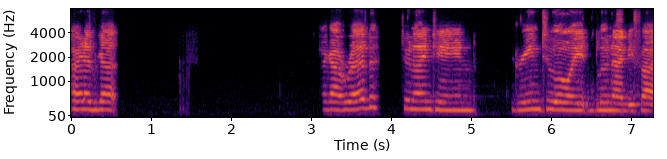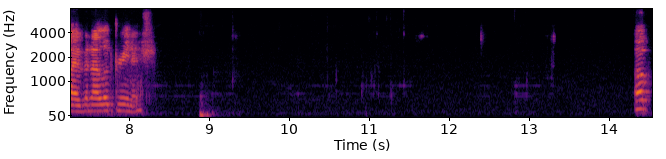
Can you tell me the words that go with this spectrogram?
Alright, I've got... I got red 219, green 208, blue 95, and I look greenish. Oh,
